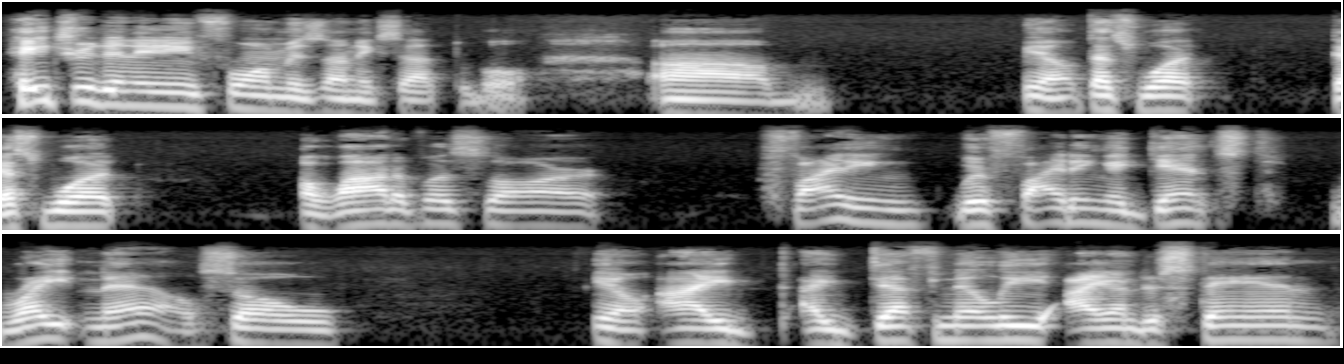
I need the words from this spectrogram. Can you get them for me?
Hatred in any form is unacceptable. Um you know, that's what that's what a lot of us are fighting we're fighting against right now. So you know, I I definitely I understand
